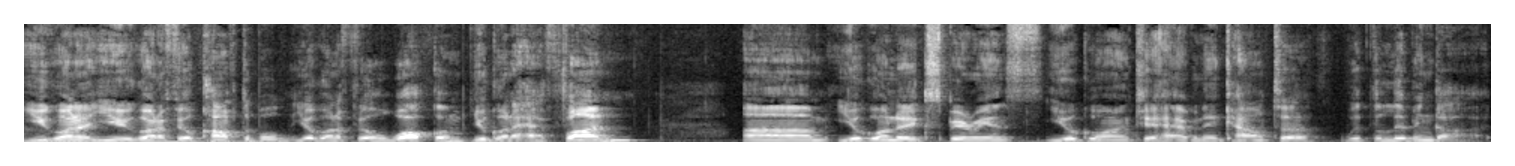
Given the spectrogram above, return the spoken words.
you're gonna you're gonna feel comfortable. You're gonna feel welcome. You're gonna have fun. Um, you're going to experience. You're going to have an encounter with the living God,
